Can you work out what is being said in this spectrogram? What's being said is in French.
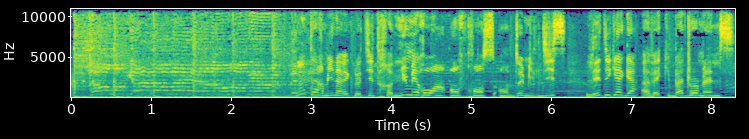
On termine avec le titre numéro 1 en France en 2010, Lady Gaga avec Bad Romance.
